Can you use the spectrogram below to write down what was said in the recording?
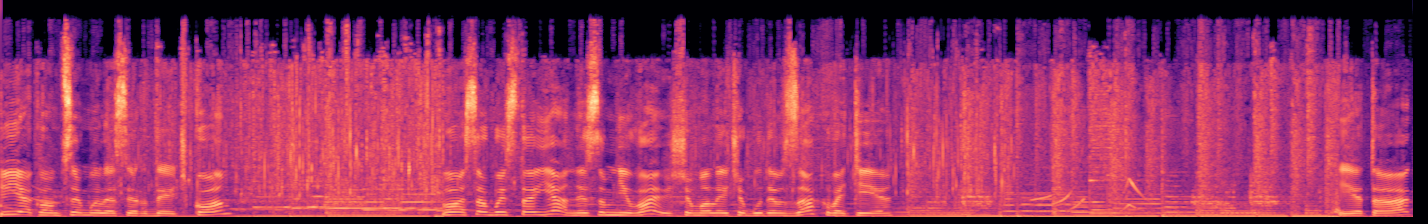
Як вам це миле сердечко? Особисто я не сумніваюся, що малеча буде в захваті. І так,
